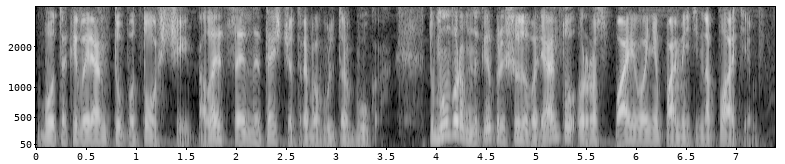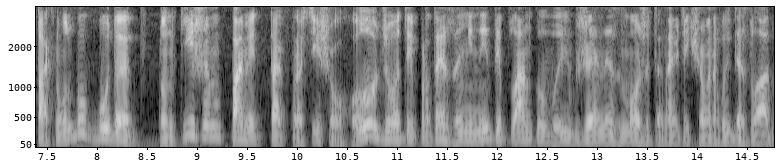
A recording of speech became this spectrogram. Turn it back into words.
бо такий варіант тупо товщий, але це не те, що треба в ультрабуках. Тому виробники прийшли до варіанту розпаювання пам'яті на платі. Так, ноутбук буде тонкішим, пам'ять так простіше охолоджувати, проте замінити планку ви вже не зможете, навіть якщо вона вийде з ладу.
